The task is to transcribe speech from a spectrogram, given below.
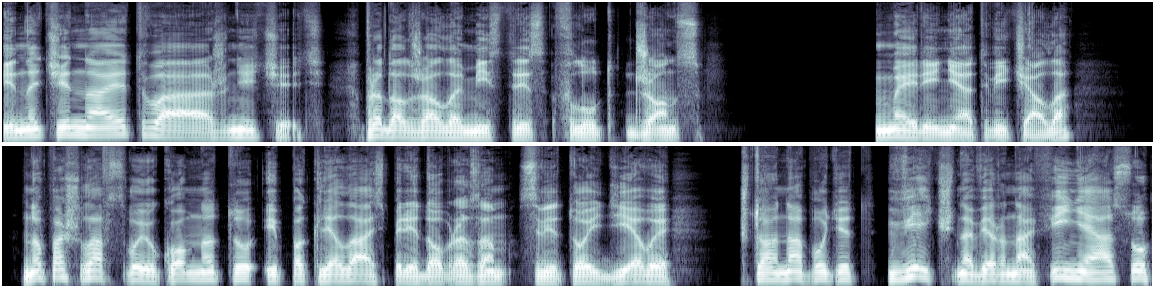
и начинает важничать, продолжала мистрис Флут Джонс. Мэри не отвечала, но пошла в свою комнату и поклялась перед образом святой девы, что она будет вечно верна Финиасу,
